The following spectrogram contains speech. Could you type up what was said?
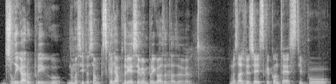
desligar o perigo numa situação que se calhar poderia ser mesmo perigosa, Uhum. estás a ver? Mas às vezes é isso que acontece, tipo,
